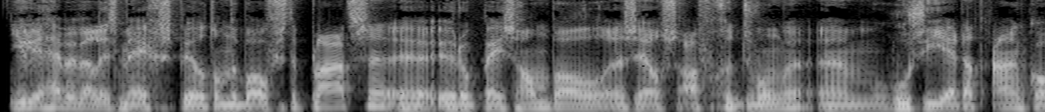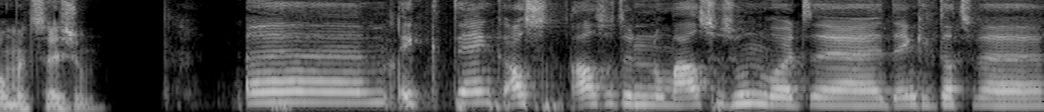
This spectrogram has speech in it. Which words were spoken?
Jullie hebben wel eens meegespeeld om de bovenste plaatsen. Europees handbal zelfs afgedwongen. Um, hoe zie jij dat aankomend seizoen? Um, ik denk als, als het een normaal seizoen wordt, uh, denk ik dat we.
